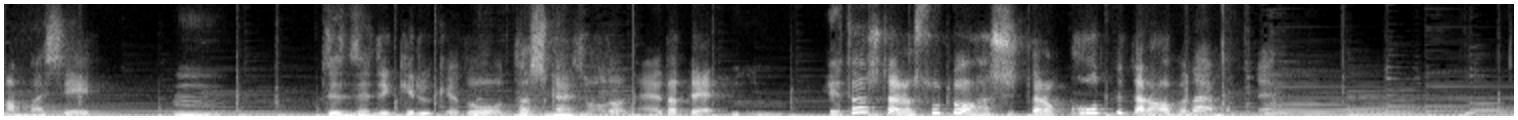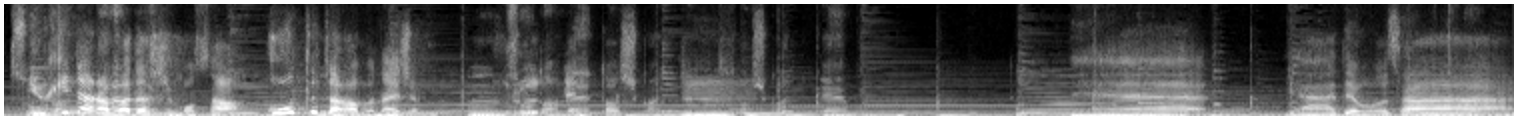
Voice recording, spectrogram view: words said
あんまし。うん全然できるけど確かにそうだね。だってうん。下手したら外を走ったら凍ってたら危ないもんね。雪ならまだしもさ凍ってたら危ないじゃん。うん、そうだね。確かに、うん。確かにね。ねえいやでもさ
